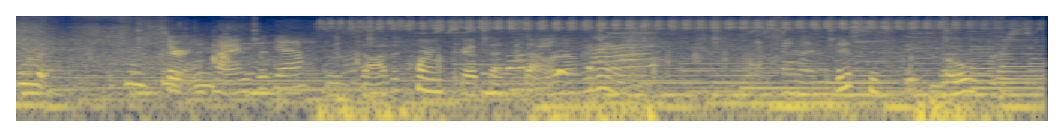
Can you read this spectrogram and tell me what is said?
for, for Certain kinds of gas. We saw the corn crib, that's that one over there. And then this is the overseer.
